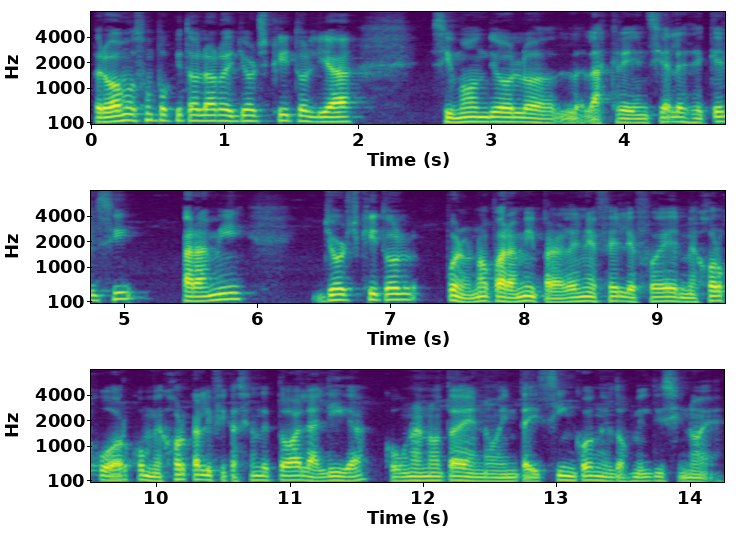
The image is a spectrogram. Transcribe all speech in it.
Pero vamos un poquito a hablar de George Kittle. Ya Simón dio lo- las credenciales de Kelsey. Para mí, George Kittle, bueno, no para mí, para la NFL fue el mejor jugador con mejor calificación de toda la liga, con una nota de 95 en el 2019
